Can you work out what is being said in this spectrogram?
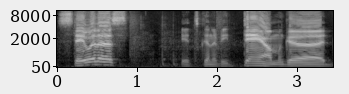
Stay with us. It's going to be damn good.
